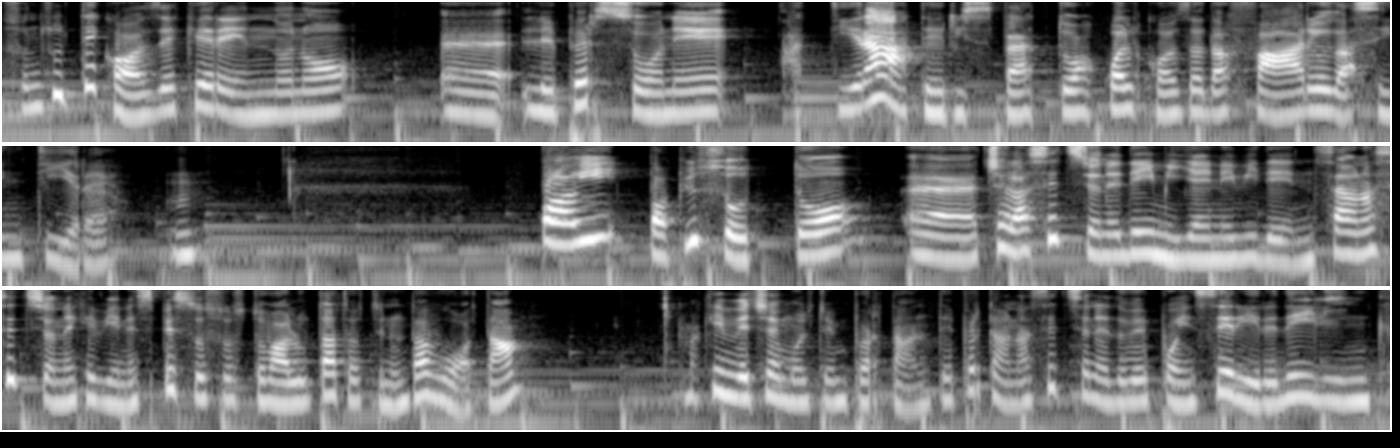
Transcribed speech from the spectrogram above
Sono tutte cose che rendono eh, le persone attirate rispetto a qualcosa da fare o da sentire. Mm? Poi, un po' più sotto, eh, c'è la sezione dei media in evidenza, è una sezione che viene spesso sottovalutata o tenuta vuota, ma che invece è molto importante perché è una sezione dove puoi inserire dei link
